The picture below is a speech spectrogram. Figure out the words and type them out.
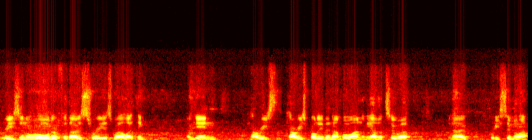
reason or order for those three as well. I think again, Curry's Curry's probably the number one, and the other two are, you know, pretty similar,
